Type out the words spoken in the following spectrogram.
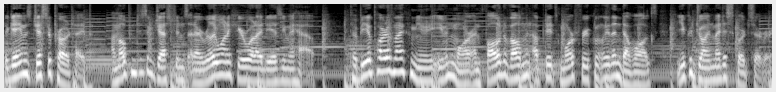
the game is just a prototype. I'm open to suggestions and I really want to hear what ideas you may have. To be a part of my community even more and follow development updates more frequently than devlogs, you could join my Discord server.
